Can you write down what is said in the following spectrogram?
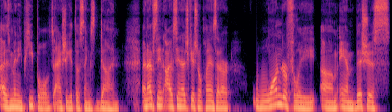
as many people to actually get those things done. And I've seen I've seen educational plans that are wonderfully um, ambitious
